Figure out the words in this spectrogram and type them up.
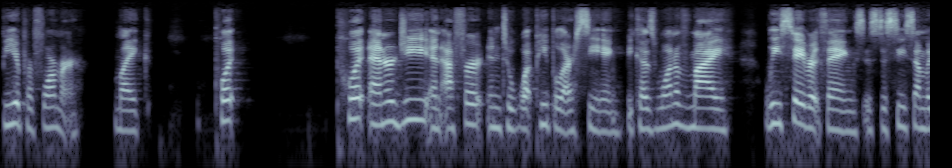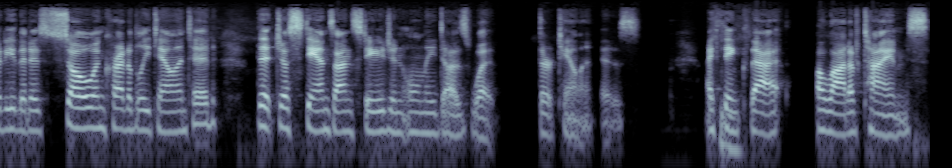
be a performer. Like put put energy and effort into what people are seeing because one of my least favorite things is to see somebody that is so incredibly talented that just stands on stage and only does what their talent is. I hmm. think that a lot of times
